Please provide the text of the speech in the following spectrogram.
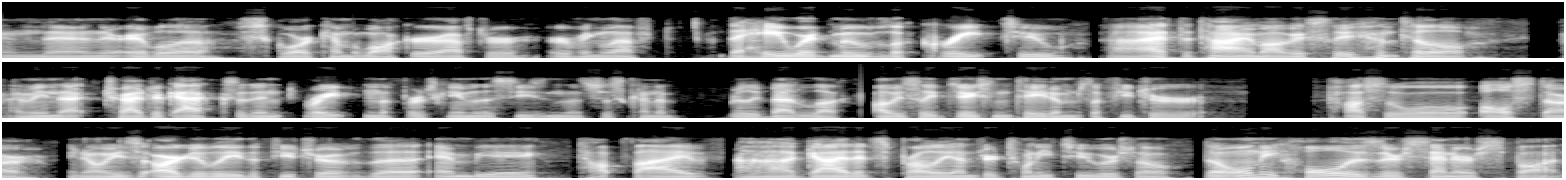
and then they're able to score Kemba Walker after Irving left. The Hayward move looked great too uh, at the time, obviously, until I mean that tragic accident right in the first game of the season. That's just kind of really bad luck. Obviously, Jayson Tatum's a future possible All Star. You know, he's arguably the future of the NBA, top five uh, guy that's probably under 22 or so. The only hole is their center spot,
